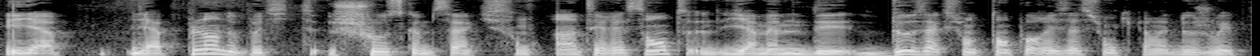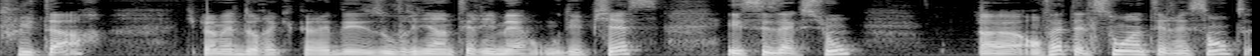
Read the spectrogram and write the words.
Et il y a, y plein de petites choses comme ça qui sont intéressantes. Il y a même des deux actions de temporisation qui permettent de jouer plus tard, qui permettent de récupérer des ouvriers intérimaires ou des pièces. Et ces actions, euh, en fait, elles sont intéressantes,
